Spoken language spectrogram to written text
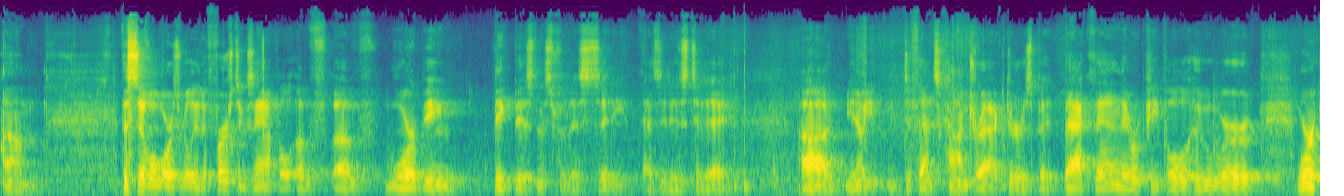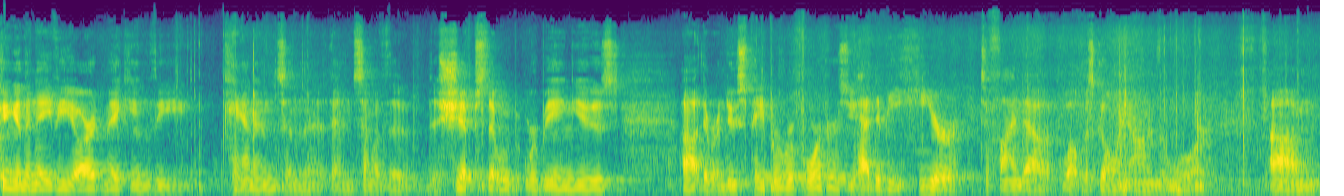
Um, the Civil War is really the first example of, of war being big business for this city, as it is today. Uh, you know, defense contractors, but back then there were people who were working in the Navy Yard making the cannons and, the, and some of the, the ships that were, were being used. Uh, there were newspaper reporters. You had to be here to find out what was going on in the war. Um,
